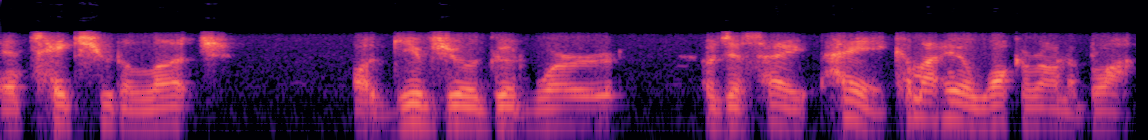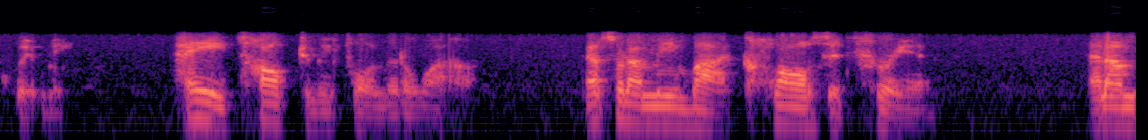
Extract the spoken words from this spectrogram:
and takes you to lunch or gives you a good word or just, hey, hey, come out here and walk around the block with me. Hey, talk to me for a little while. That's what I mean by a closet friend. And I'm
